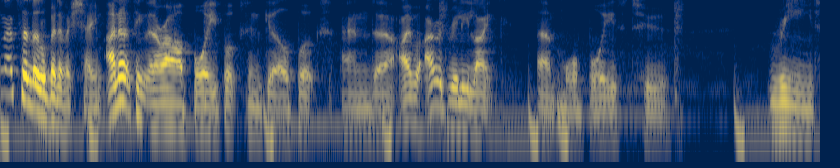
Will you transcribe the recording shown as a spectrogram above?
that's a little bit of a shame. I don't think there are boy books and girl books, and uh, I, I would really like uh, more boys to read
